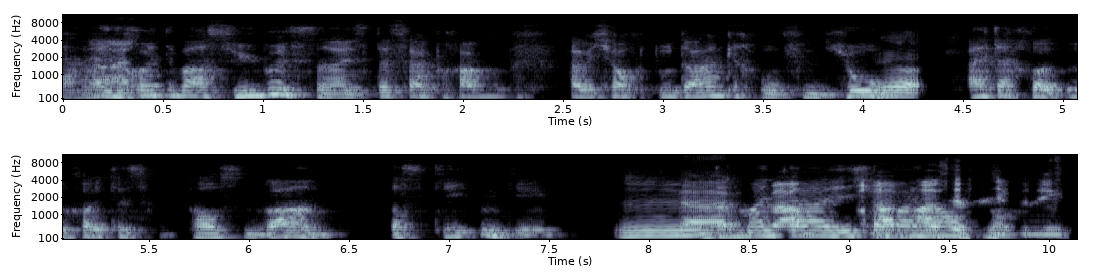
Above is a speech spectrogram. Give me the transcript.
Nein, Nein. heute war es übelst nice. Deshalb habe hab ich auch du da angerufen. Jo, Ja. Alter, heu- heute ist draußen warm. Das skaten gehen. mm, Ja, dann meinte warm, er, ich habe war es eine jetzt nicht unbedingt.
